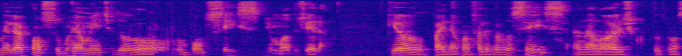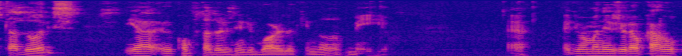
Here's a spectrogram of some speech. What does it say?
melhor consumo realmente do 1.6, de um modo geral. É o painel, como eu falei para vocês, analógico para os mostradores e a, o computadorzinho de bordo aqui no meio. É. De uma maneira geral, o carro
